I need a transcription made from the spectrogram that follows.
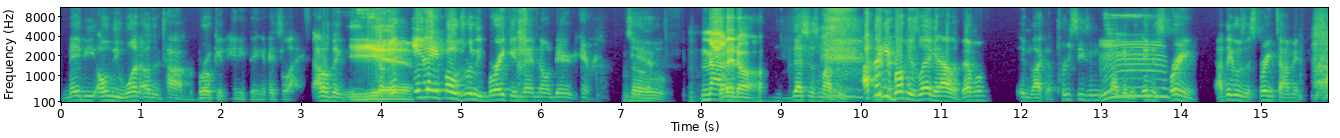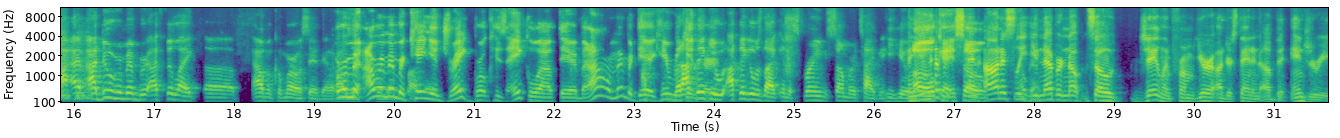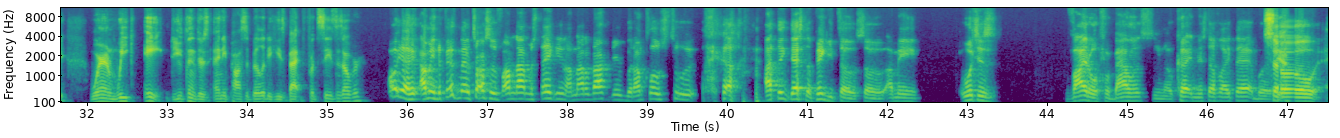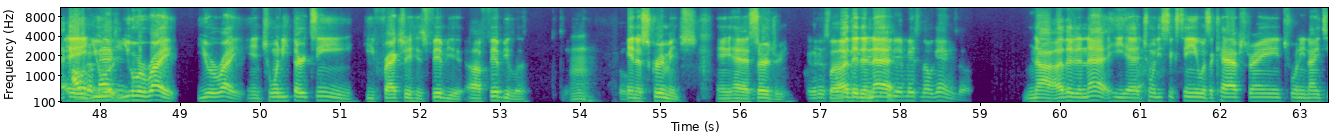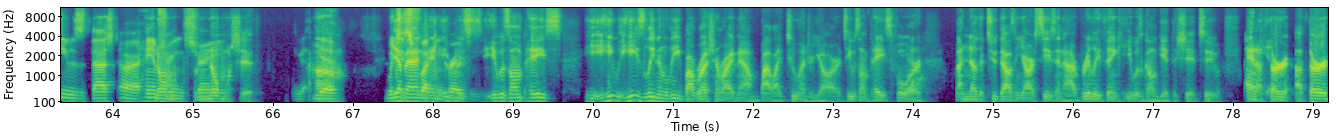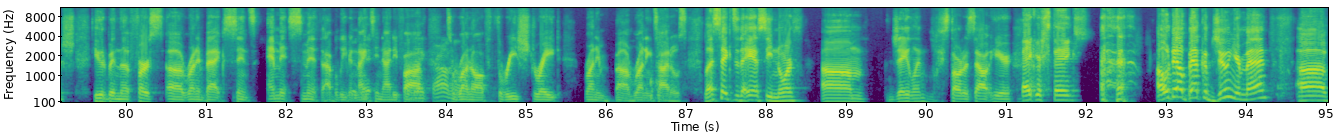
maybe only one other time broken anything in his life. I don't think Yeah. it, it ain't folks really breaking nothing on Derrick Henry. So Not at all. that's just my opinion. I think he broke his leg in Alabama in like a preseason, like in the, in the Mm. spring. I think it was a springtime. And I, I, I do remember. I feel like uh, Alvin Kamara said that. when I remember. I remember. Kenyan Drake broke his ankle out there, but I don't remember Derrick Henry. But I think hurt. it. I think it was like in the spring, summer type, and he healed. And you Oh, never- okay, so- and honestly, okay. you never know. So, Jalen, from your understanding of the injury, we're in week eight. Do you think there's any possibility he's back for the season's over? Oh yeah, I mean the fifth metatarsal. If I'm not mistaken, I'm not a doctor, but I'm close to it. I think that's the pinky toe. So I mean, which is vital for balance, you know, cutting and stuff like that. But So I hey, would you were, you were right. You were right. In 2013, he fractured his fibula, uh, fibula Mm. in a scrimmage and he had surgery. But spring. other than didn't- that- he didn't miss no games though. Nah, other than that, he had 2016 was a calf strain. 2019 was a thigh, or a hamstring Normal, strain. normal shit. Yeah. Yeah, Um, which yeah, is man, and fucking he crazy. Was, he was on pace. He, he he's leading the league by rushing right now by like 200 yards. He was on pace for another 2,000 yard season. I really think he was gonna get the shit too. And Oh, a yeah. third, a third, he would have been the first uh, running back since Emmitt Smith, I believe, in Put 1995 Put to run off three straight running uh, running titles. Let's take it to the AFC North. Um, Jalen, start us out here. Baker stinks. Odell Beckham Jr. Man, uh,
